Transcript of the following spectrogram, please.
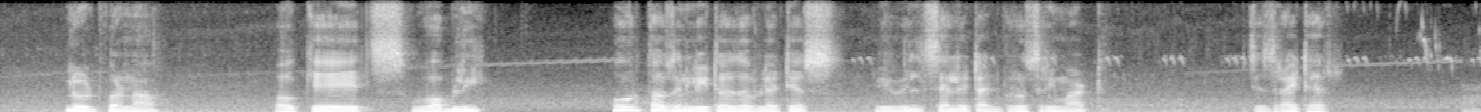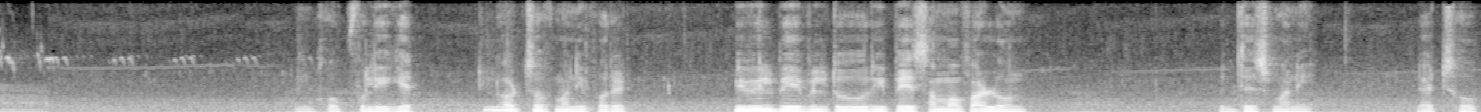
load for now. Okay, it's wobbly. 4000 liters of lettuce. We will sell it at Grocery Mart, which is right here. And hopefully get lots of money for it. We will be able to repay some of our loan with this money. Let's hope.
